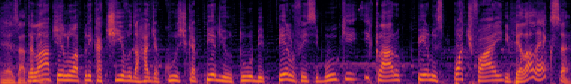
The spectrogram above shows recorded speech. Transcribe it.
Exatamente. Lá pelo aplicativo da rádio acústica, pelo YouTube, pelo Facebook e, claro, pelo Spotify. E pela Alexa.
